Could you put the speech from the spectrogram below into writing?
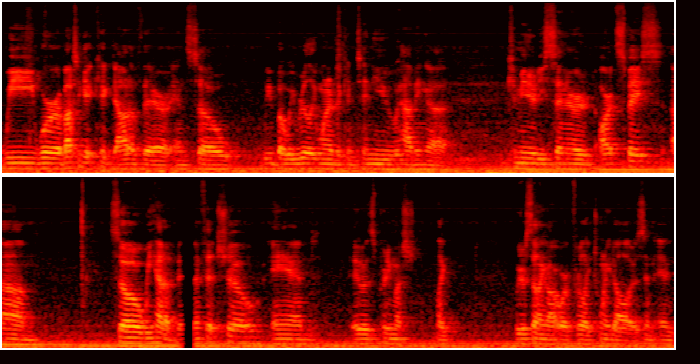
we were about to get kicked out of there. And so we, but we really wanted to continue having a community centered art space. Um, so we had a benefit show, and it was pretty much like we were selling artwork for like $20, and, and,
